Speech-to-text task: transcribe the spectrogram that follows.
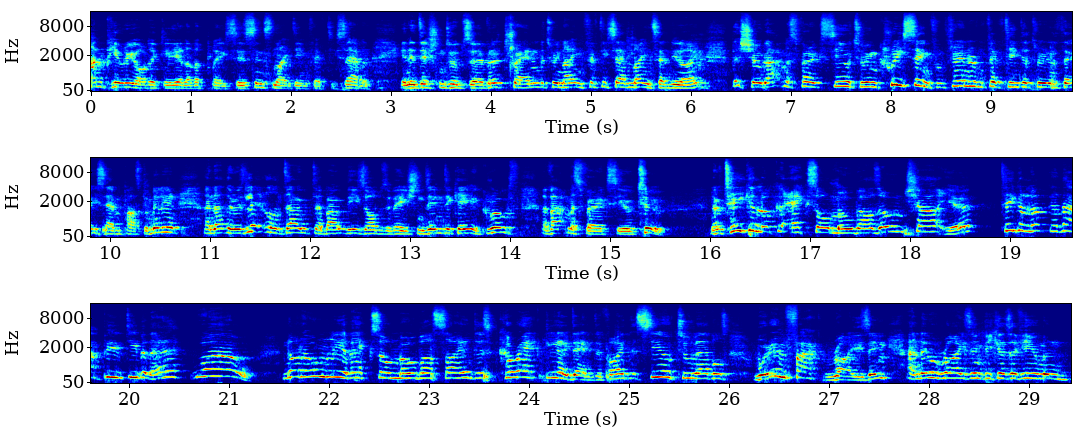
and periodically in other places since 1957, in addition to observing a trend between 1957 and 1979 that showed atmospheric CO2 increasing from 315 to 337 parts per million, and that there is little doubt about these observations indicate a growth of atmospheric CO2. Now take a look at ExxonMobil's own chart here. Take a look at that beauty but there. Wow! Not only have ExxonMobil scientists correctly identified that CO2 levels were in fact rising, and they were rising because of human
